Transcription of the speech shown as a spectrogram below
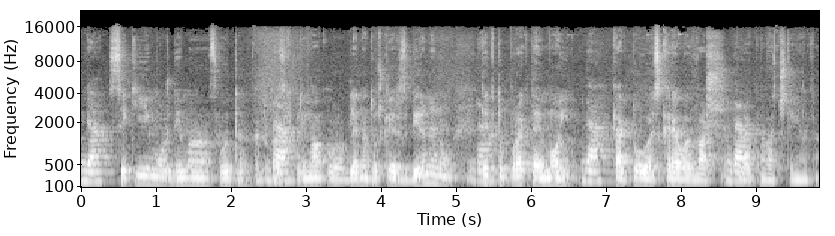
Да. Всеки може да има своята, както да. казах преди малко, гледна точка и разбиране, но да. тъй като проектът е мой, да. както е скрел е ваш да. проект на вас четиримата,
